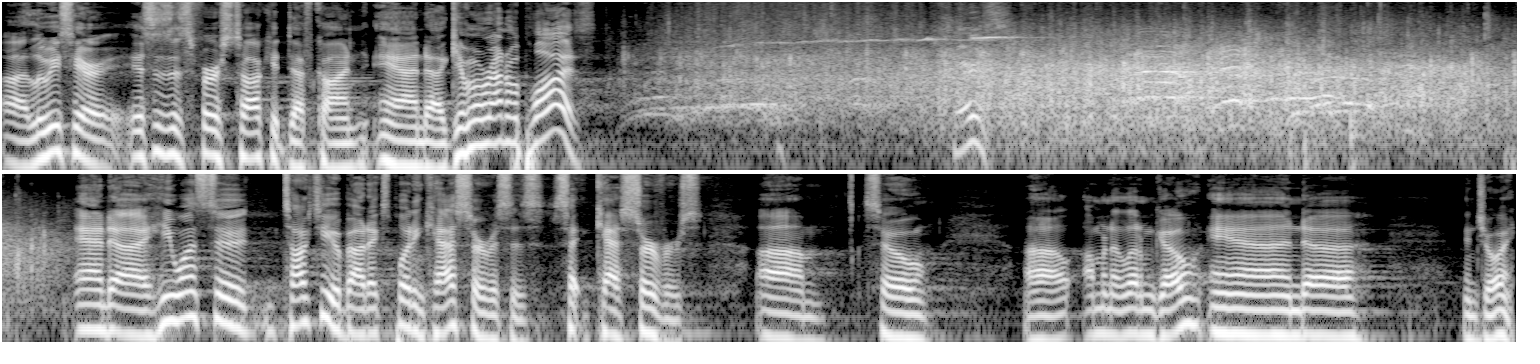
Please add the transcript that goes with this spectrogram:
Uh, Luis here. This is his first talk at DEF CON, and uh, give him a round of applause. Cheers. And uh, he wants to talk to you about exploiting cache services, cache servers. Um, so uh, I'm going to let him go and uh, enjoy.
